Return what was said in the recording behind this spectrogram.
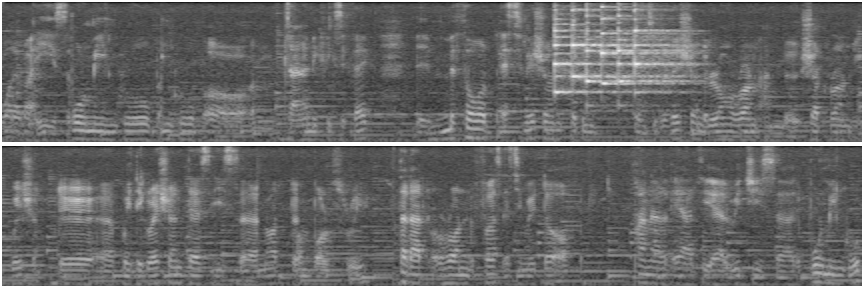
whatever is pool mean group mean group or um, dynamic fixed effect the method estimation consideration the long run and the short run equation. The uh, co-integration test is uh, not compulsory. After that run the first estimator of panel ARDL which is uh, the pool mean group.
